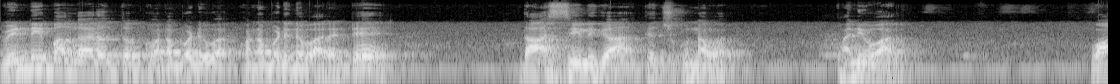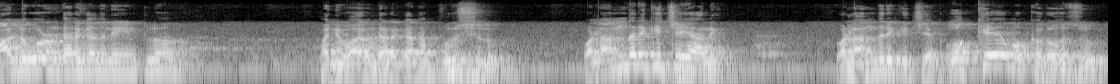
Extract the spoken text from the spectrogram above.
వెండి బంగారంతో కొనబడి కొనబడిన వారంటే దాసీలుగా తెచ్చుకున్నవారు పనివారు. వాళ్ళు కూడా ఉంటారు కదా నీ ఇంట్లో? పనివారు ఉంటారు కదా పురుషులు. వాళ్ళందరికీ చేయాలి. వాళ్ళందరికీ చే ఒకే ఒక్క రోజు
